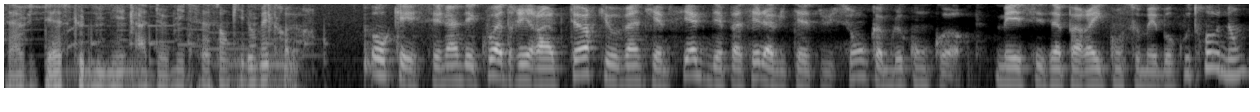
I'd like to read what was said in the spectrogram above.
Sa vitesse culminait à 2500 km/h. Ok, c'est l'un des quadriréacteurs qui au XXe siècle dépassait la vitesse du son comme le Concorde. Mais ces appareils consommaient beaucoup trop, non?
